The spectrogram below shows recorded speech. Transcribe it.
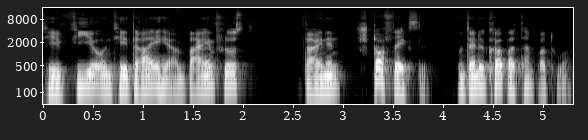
T4 und T3 her und beeinflusst deinen Stoffwechsel und deine Körpertemperatur.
